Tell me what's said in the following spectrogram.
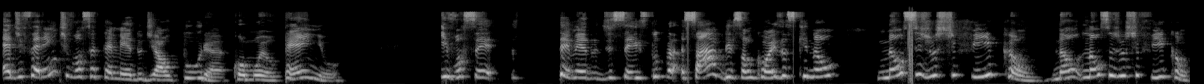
É diferente você ter medo de altura, como eu tenho, e você ter medo de ser estuprado, sabe? São coisas que não não se justificam, não, não se justificam.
